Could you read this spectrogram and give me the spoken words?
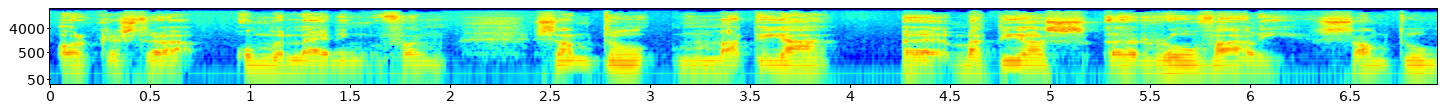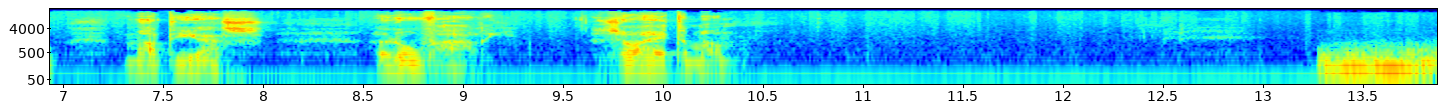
Orchestra onder leiding van Santu Mattia, uh, Matthias Rovali. Santu Matthias Rovali. Zo heet de man. you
